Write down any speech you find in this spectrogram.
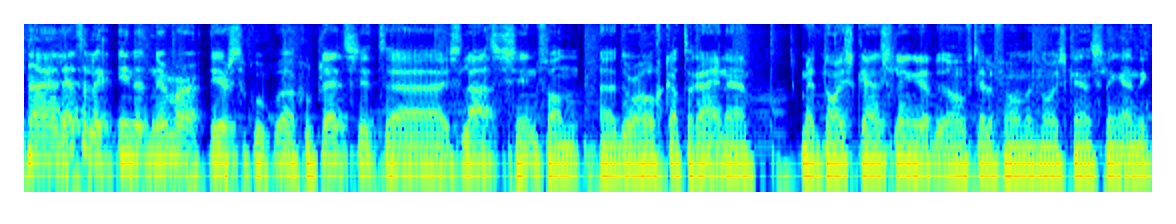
Nou ja, letterlijk in het nummer, eerste eh, couplet, zit, eh, is de laatste zin van eh, Door Hoog Katerijnen met noise cancelling. We hebben de hoofdtelefoon met noise cancelling. En ik,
